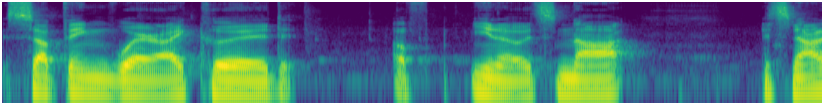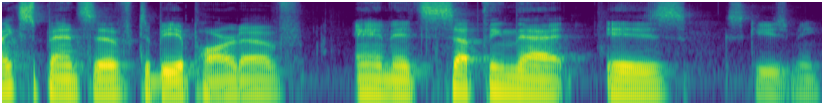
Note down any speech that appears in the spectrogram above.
something where I could, uh, you know, it's not, it's not expensive to be a part of, and it's something that is, excuse me,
